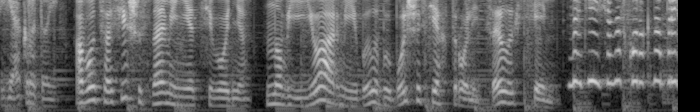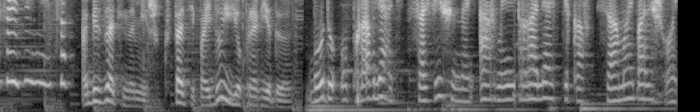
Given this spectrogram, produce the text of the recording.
Я крутой. А вот Софиши с нами нет сегодня. Но в ее армии было бы больше всех троллей, целых семь. Надеюсь, она скоро присоединится. Обязательно, Миш. Кстати, пойду ее проведаю. Буду управлять Софишиной армией троллястиков, самой большой.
